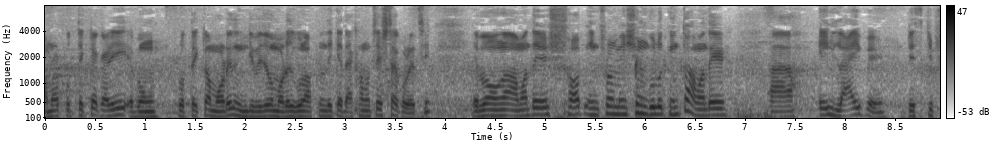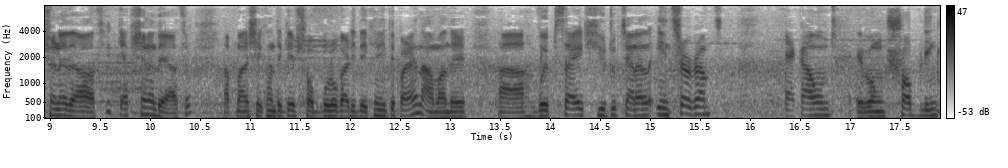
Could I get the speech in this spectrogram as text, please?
আমরা প্রত্যেকটা গাড়ি এবং প্রত্যেকটা মডেল ইন্ডিভিজুয়াল মডেলগুলো আপনাদেরকে দেখানোর চেষ্টা করেছি। এবং আমাদের সব ইনফরমেশনগুলো কিন্তু আমাদের এই লাইভে ডিসক্রিপশনে দেওয়া আছে ক্যাপশনে দেওয়া আছে। আপনারা সেখান থেকে সবগুলো গাড়ি দেখে নিতে পারেন। আমাদের website YouTube channel Instagram account এবং সব লিঙ্ক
